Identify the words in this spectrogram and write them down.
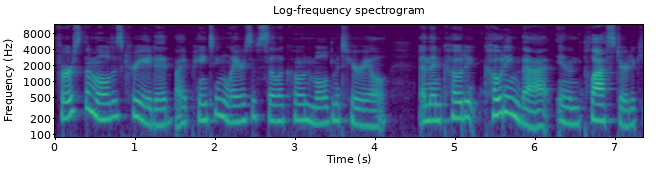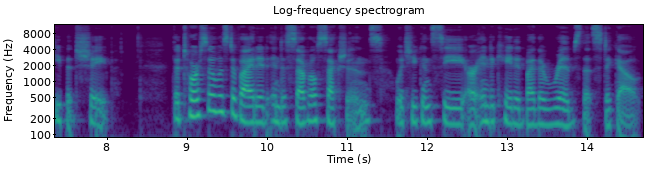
First, the mold is created by painting layers of silicone mold material and then coating, coating that in plaster to keep its shape. The torso was divided into several sections, which you can see are indicated by the ribs that stick out.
